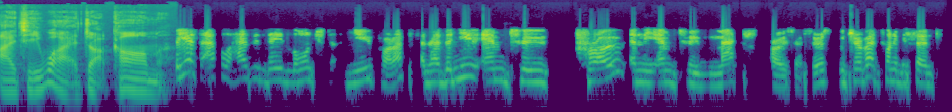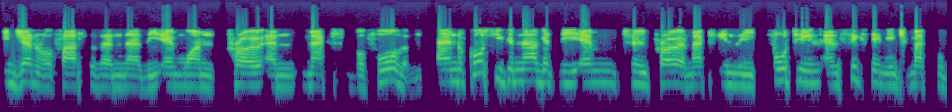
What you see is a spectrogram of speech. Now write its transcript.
ITWire.com. Yes, Apple has indeed launched new products and had the new M2 Pro and the M2 Max processors, which are about 20% in general faster than uh, the M1 Pro and Max before them. And of course, you can now get the M2 Pro and Max in the 14 and 16 inch MacBook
